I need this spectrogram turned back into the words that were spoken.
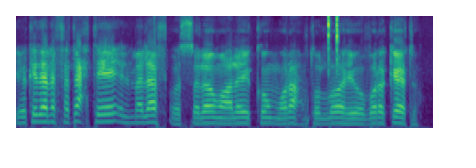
يبقى كده أنا فتحت الملف. والسلام عليكم ورحمة الله وبركاته.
